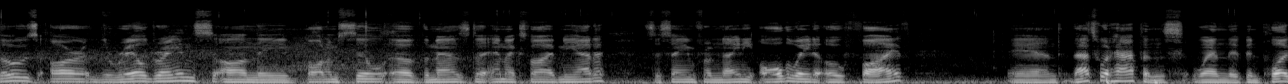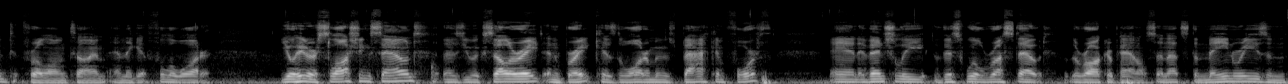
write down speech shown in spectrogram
Those are the rail drains on the bottom sill of the Mazda MX-5 Miata. It's the same from 90 all the way to 05. And that's what happens when they've been plugged for a long time and they get full of water. You'll hear a sloshing sound as you accelerate and brake as the water moves back and forth. And eventually this will rust out the rocker panels. And that's the main reason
